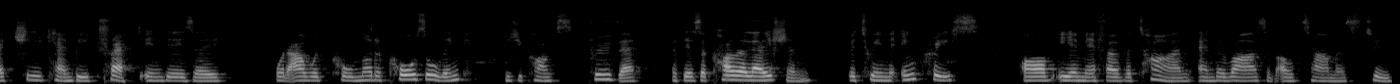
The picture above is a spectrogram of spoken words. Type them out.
actually can be tracked in there's a what I would call not a causal link because you can't prove that, but there's a correlation between the increase of EMF over time and the rise of Alzheimer's too.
